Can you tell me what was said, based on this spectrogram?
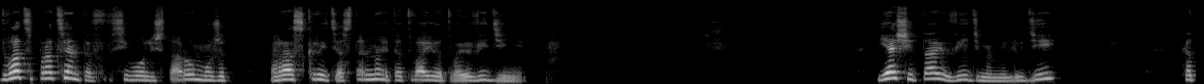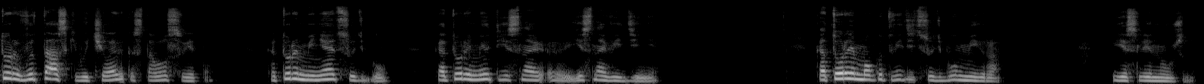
20% всего лишь Таро может раскрыть, остальное это твое, твое видение. Я считаю ведьмами людей, которые вытаскивают человека с того света, которые меняют судьбу, которые имеют ясно, э, ясновидение, которые могут видеть судьбу мира, если нужно,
